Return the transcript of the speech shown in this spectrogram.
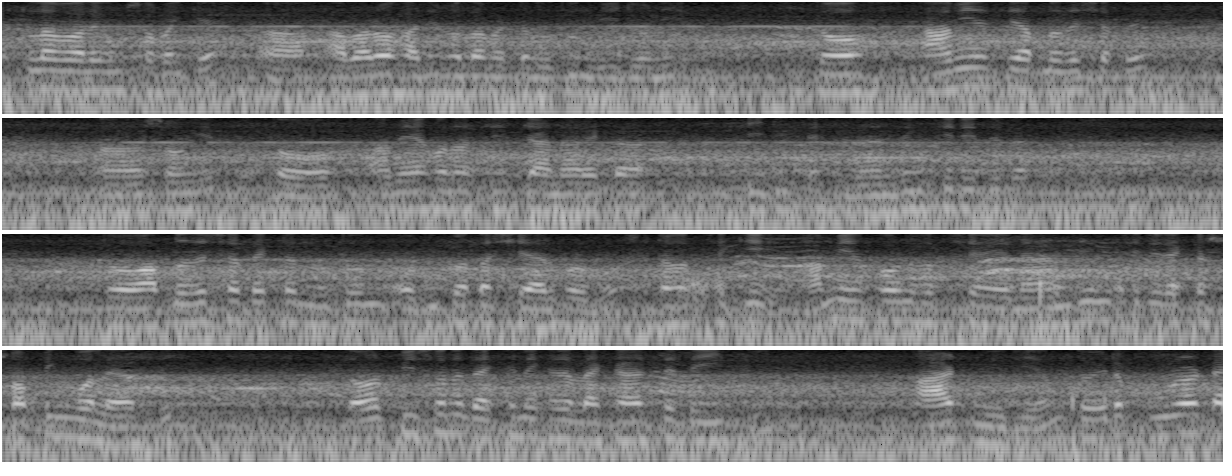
আসসালামু আলাইকুম সবাইকে। আবারও হাজির হলাম একটা নতুন ভিডিও নিয়ে। তো আমি আছি আপনাদের সাথে সংগীত। তো আমি এখন আছি চায়নার একটা সিটিতে ন্যানজিং সিটিতে। তো আপনাদের সাথে একটা নতুন অভিজ্ঞতা শেয়ার করব। সেটা হচ্ছে কি, আমি এখন হচ্ছে ন্যানজিং সিটির একটা শপিং মলে আছি। তো আমার পিছনে দেখেন, এখানে লেখা আছে ডেইজি আর্ট মিউজিয়াম তো এটা পুরোটা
